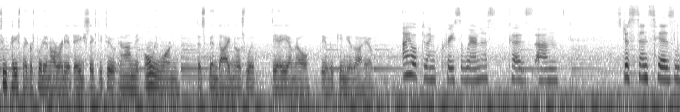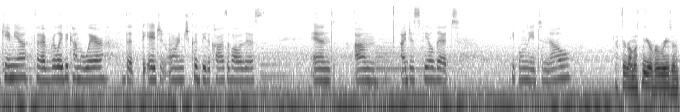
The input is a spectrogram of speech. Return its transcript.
two pacemakers put in already at the age 62, and I'm the only one that's been diagnosed with the AML, the leukemia that I have. I hope to increase awareness because um, it's just since his leukemia that I've really become aware that the Agent Orange could be the cause of all of this. And um, I just feel that people need to know. I figure I must be here for a reason.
